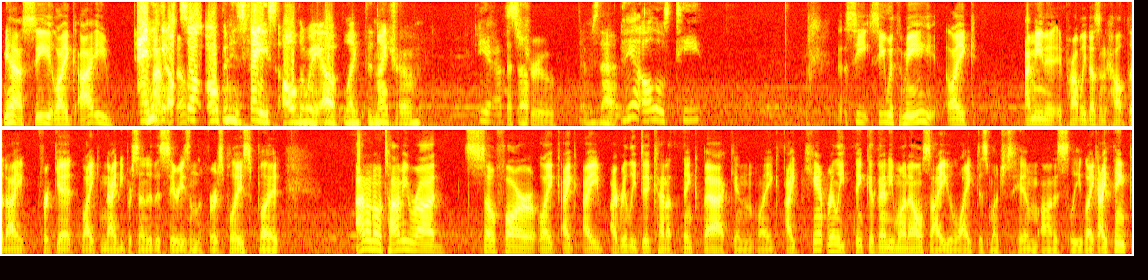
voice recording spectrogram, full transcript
yeah. See, like I and he I could don't also open his face all the way up, like the nitro. Yeah. that's So- true. There was that. He had all those teeth. See, see, with me, like, I mean, it, it probably doesn't help that I forget like ninety percent of this series in the first place, but I don't know. Tommy Rod, so far, like, I, I, I really did kind of think back, and like, I can't really think of anyone else I liked as much as him. Honestly, like, I think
